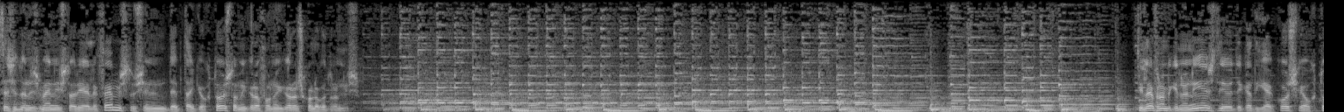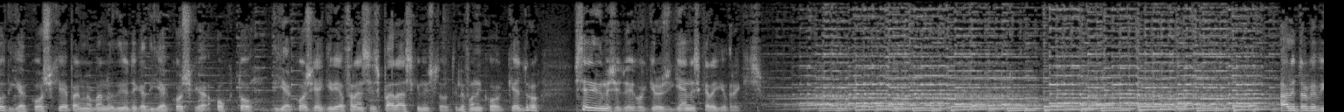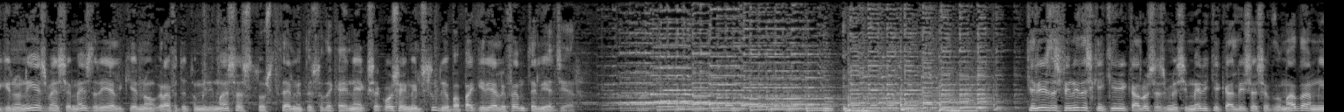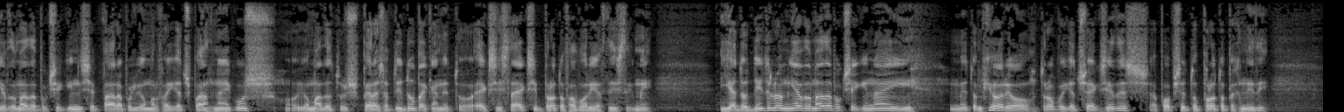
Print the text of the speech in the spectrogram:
Είστε συντονισμένοι ιστορία LFM στους 97 και 8 στο μικρόφωνο Γιώργος Κολοκοτρώνης. Τηλέφωνο επικοινωνίας 2.11.200.8.200. Επαναλαμβάνω 2.11.200.8.200. Κυρία Φράνση Παράσκηνη στο τηλεφωνικό κέντρο. Στη ρύθμιση του ήχου κύριος Γιάννης Καραγευρέκη. Άλλοι τρόποι επικοινωνίας με SMS, real και ενώ γράφετε το μήνυμά σας, το στέλνετε στο 19600 email studio papakirialfm.gr. Κυρίες Δεσποινίδες και κύριοι, καλό σας μεσημέρι και καλή σας εβδομάδα. Μια εβδομάδα που ξεκίνησε πάρα πολύ όμορφα για τους Παναθηναϊκούς. Η ομάδα τους πέρασε από την Τούμπα, έκανε το 6 στα 6, πρώτο φαβορή αυτή τη στιγμή για τον τίτλο. Μια εβδομάδα που ξεκινάει με τον πιο ωραίο τρόπο για τους Αξίδε. Απόψε το πρώτο παιχνίδι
